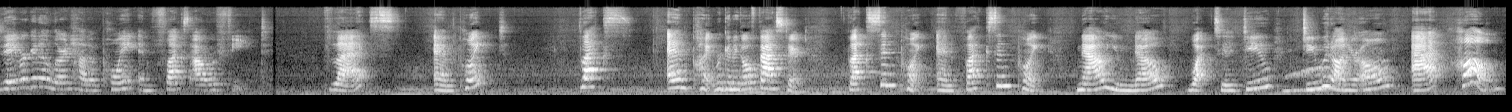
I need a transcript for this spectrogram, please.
Today we're going to learn how to point and flex our feet. Flex and point, flex and point. We're gonna go faster. Flex and point and flex and point. Now you know what to do. Do it on your own at home.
